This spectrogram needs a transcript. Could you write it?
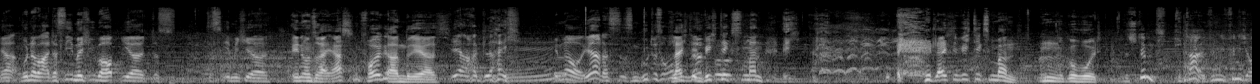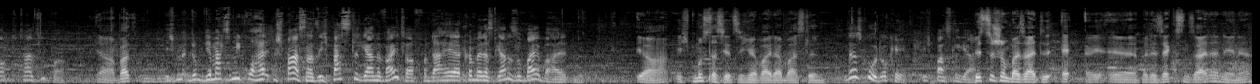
Ja, wunderbar, dass ihr mich überhaupt hier, dass, dass ihr mich hier... In unserer ersten Folge, Andreas. Ja, gleich. Mhm. Genau, ja, das ist ein gutes Omen. Gleich den ne? wichtigsten Mann. Ich, gleich den wichtigsten Mann geholt. Das stimmt, total. Finde find ich auch total super. Ja, was? Ich, dir macht das Mikro halten Spaß. Also ich bastel gerne weiter, von daher können wir das gerne so beibehalten. Ja, ich muss das jetzt nicht mehr weiter basteln. Das ist gut, okay. Ich bastel gerne. Bist du schon bei Seite äh, äh, bei der sechsten Seite? Nee, ne?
